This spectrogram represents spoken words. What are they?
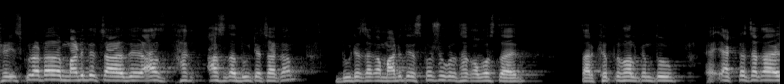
সেই স্কুটারটা মাটিতে আজ তার দুইটা চাকা দুইটা চাকা মাটিতে স্পর্শ করে থাকা অবস্থায় তার ক্ষেত্রফল কিন্তু, একটা চাকায়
